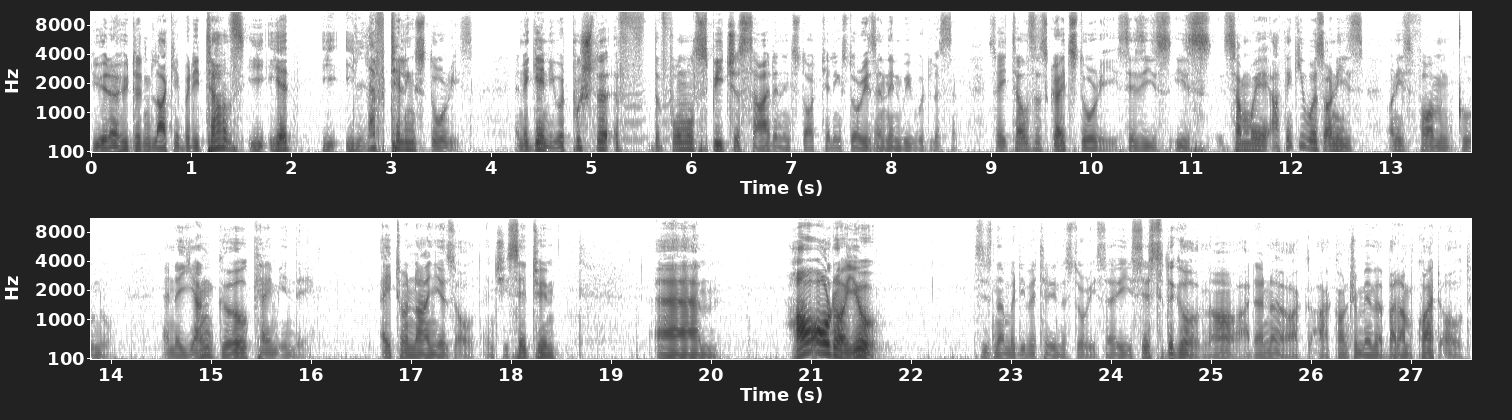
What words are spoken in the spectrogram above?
you know, who didn't like him. But he tells. He, he had. He, he loved telling stories. And again, he would push the, f- the formal speech aside and then start telling stories, and then we would listen. So he tells this great story. He says he's, he's somewhere, I think he was on his, on his farm in Qunu, and a young girl came in there, eight or nine years old, and she said to him, um, How old are you? This is Namadiba telling the story. So he says to the girl, No, I don't know, I, I can't remember, but I'm quite old.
